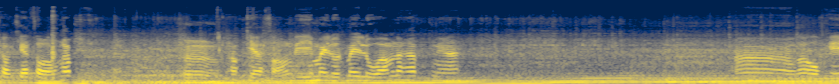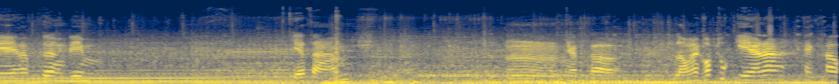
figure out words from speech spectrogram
เข้าเกียร์สองครับ อืม เข้าเกียร์สองดีไม่หลุดไม่หลวมนะครับ เนี่ยอ่าก็โอเคครับเครื่องดิ้ม เกียร์สามอืมครับก็ลองให้ครบทุกเกียร์นะให้เข้า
